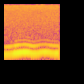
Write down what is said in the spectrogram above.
Mm-hmm.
